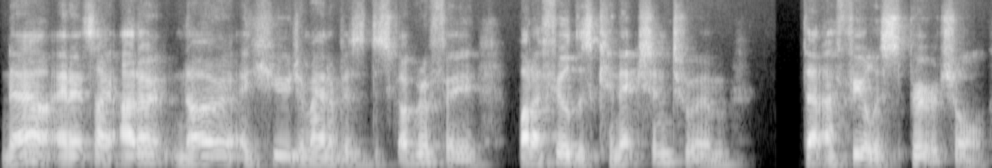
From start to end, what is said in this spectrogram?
now. And it's like I don't know a huge amount of his discography, but I feel this connection to him that I feel is spiritual.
